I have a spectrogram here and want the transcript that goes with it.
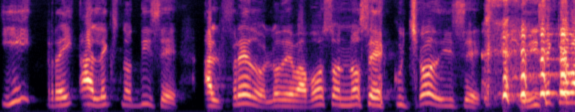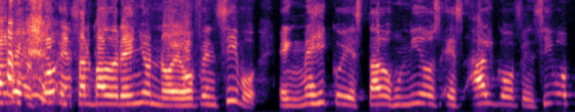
Y Rey Alex nos dice, Alfredo, lo de baboso no se escuchó, dice. Dice que baboso en salvadoreño no es ofensivo. En México y Estados Unidos es algo ofensivo,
